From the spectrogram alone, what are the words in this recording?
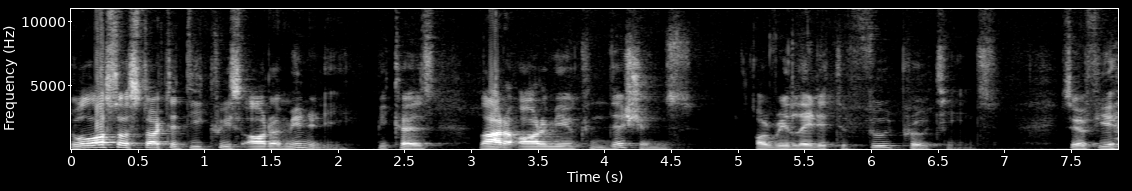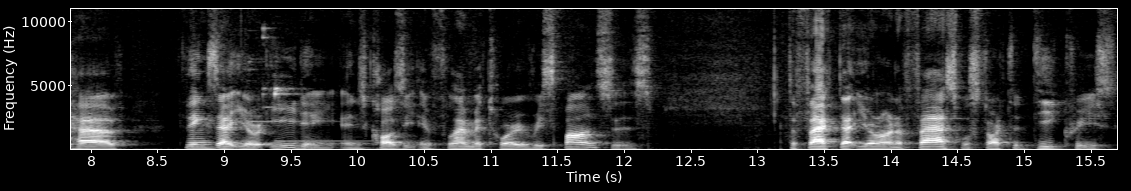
It will also start to decrease autoimmunity because a lot of autoimmune conditions are related to food proteins. So if you have things that you're eating and causing inflammatory responses, the fact that you're on a fast will start to decrease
